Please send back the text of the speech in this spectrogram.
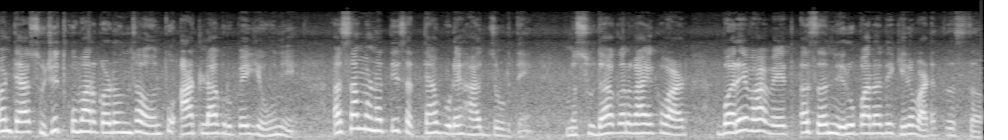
पण त्या सुजित कुमारकडून जाऊन तू आठ लाख रुपये घेऊन ये. असं म्हणत ती सत्यापुढे हात जोडते. मग सुधाकर गायकवाड बरे व्हावेत असं निरूपाला देखील वाटत असतं.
